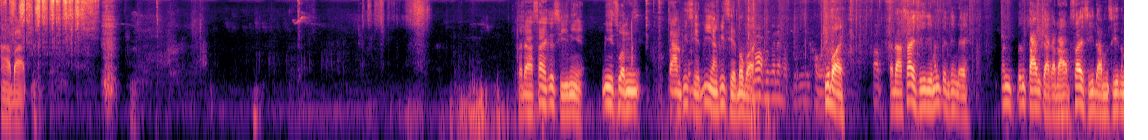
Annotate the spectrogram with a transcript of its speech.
ห้าบาทกระดาษไส้คือสีนี่ มีส่วนต่างพิเศษมีอย่างพิเศษบ่บ่อยรอบมันก็ได้ครับมันมีเขา พี่บอยครับ กระดาษไส้สีนี่มันเป็นยังไงมันมันต่างจากกระดาษไส้สีดำสีน้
